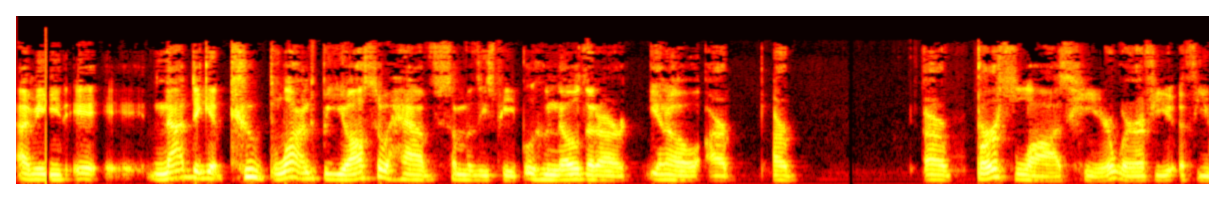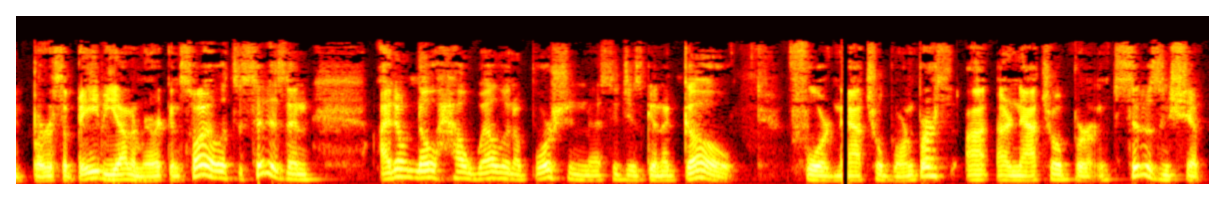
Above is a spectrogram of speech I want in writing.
I mean, it, it, not to get too blunt, but you also have some of these people who know that our you know our our our birth laws here, where if you if you birth a baby on American soil, it's a citizen. I don't know how well an abortion message is going to go for natural born birth uh, or natural born citizenship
